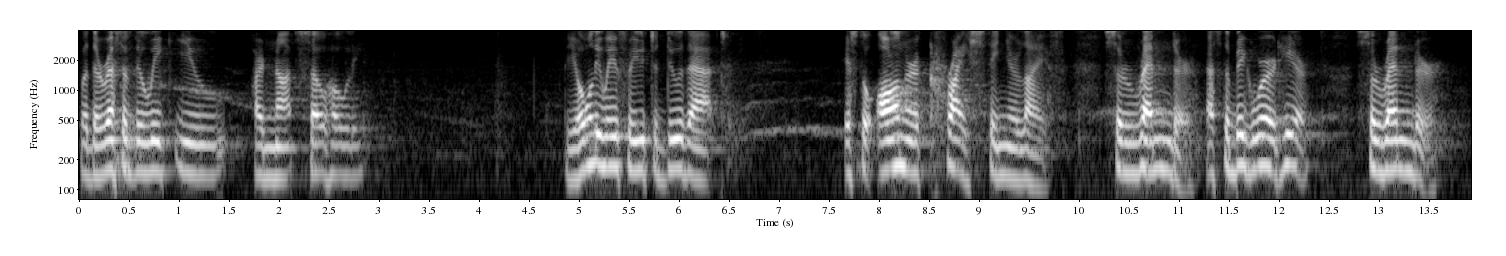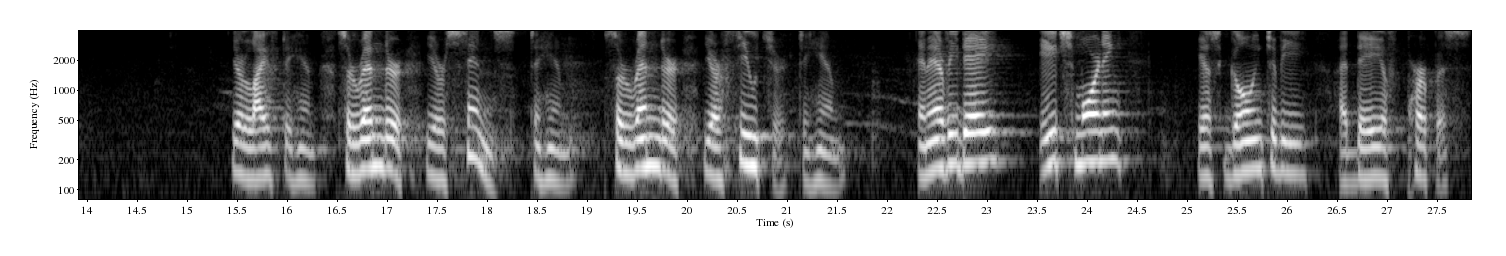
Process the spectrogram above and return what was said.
but the rest of the week you are not so holy. The only way for you to do that is to honor Christ in your life Surrender. That's the big word here. Surrender your life to Him. Surrender your sins to Him. Surrender your future to Him. And every day, each morning, is going to be a day of purpose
